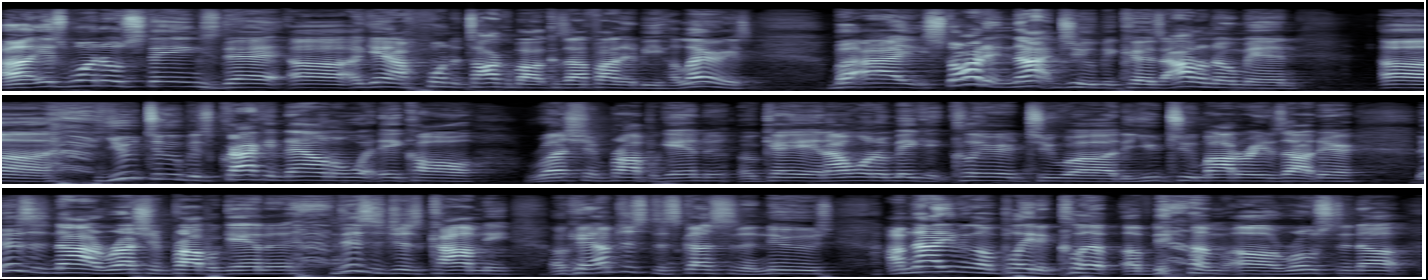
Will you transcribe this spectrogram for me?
uh, it's one of those things that uh, again I want to talk about because I find it to be hilarious. But I started not to because I don't know, man. Uh, YouTube is cracking down on what they call Russian propaganda, okay? And I want to make it clear to uh, the YouTube moderators out there this is not Russian propaganda. this is just comedy, okay? I'm just discussing the news. I'm not even going to play the clip of them uh, roasting up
